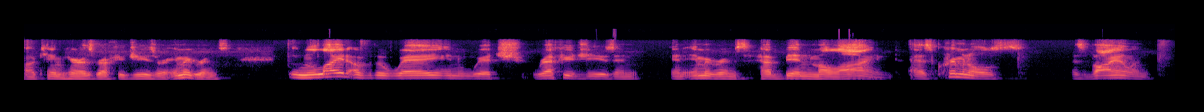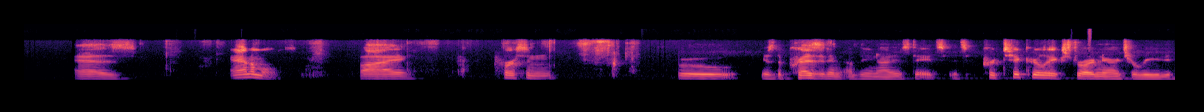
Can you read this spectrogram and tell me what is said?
uh, came here as refugees or immigrants. In light of the way in which refugees and, and immigrants have been maligned as criminals, as violent, as animals by a person who is the president of the United States. It's particularly extraordinary to read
